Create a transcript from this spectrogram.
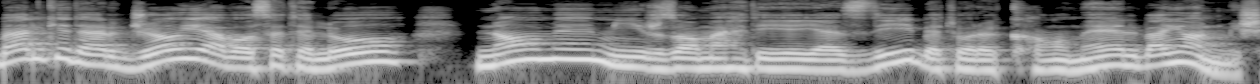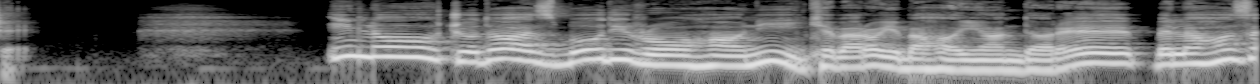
بلکه در جای عواست لوح نام میرزا مهدی یزدی به طور کامل بیان میشه. این لوح جدا از بودی روحانی که برای بهاییان داره به لحاظ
